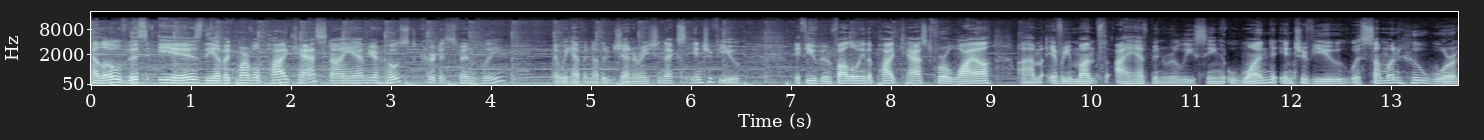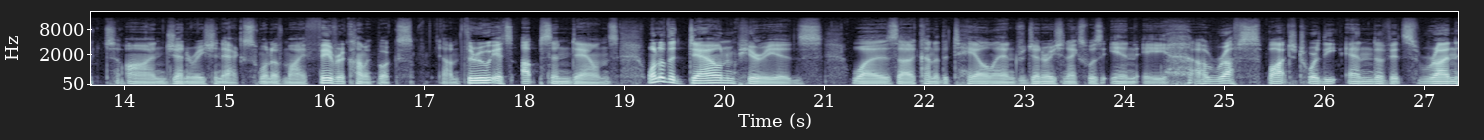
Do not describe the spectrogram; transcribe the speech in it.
Hello, this is the Epic Marvel Podcast. I am your host, Curtis Findlay, and we have another Generation X interview. If you've been following the podcast for a while, um, every month I have been releasing one interview with someone who worked on Generation X, one of my favorite comic books. Um, through its ups and downs. One of the down periods was uh, kind of the tail end. Generation X was in a, a rough spot toward the end of its run.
